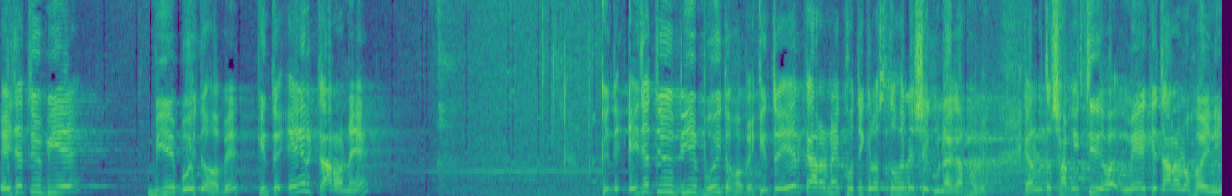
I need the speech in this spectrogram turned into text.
এই জাতীয় বিয়ে বিয়ে বৈধ হবে, কিন্তু এর কারণে কিন্তু এই জাতীয় বিয়ে বৈধ হবে, কিন্তু এর কারণে ক্ষতিগ্রস্ত হলে সে গুণাগার হবে। কারণ তো স্বামী, স্ত্রী মেয়েকে জানানো হয়নি।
